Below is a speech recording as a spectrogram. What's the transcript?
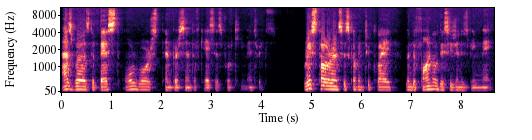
as well as the best or worst 10% of cases for key metrics. Risk tolerances come into play when the final decision is being made.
